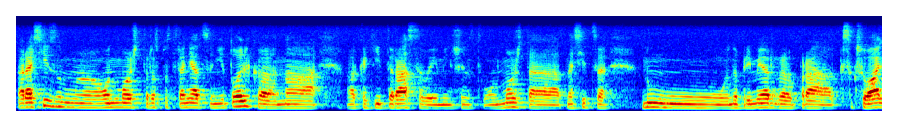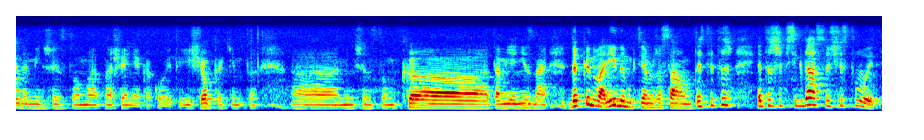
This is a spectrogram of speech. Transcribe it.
расизм, он может распространяться не только на какие-то расовые меньшинства, он может относиться, ну, например, про к сексуальным меньшинствам отношение какое-то, еще к каким-то э, меньшинствам, к, там, я не знаю, да к инвалидам, к тем же самым. То есть это же, это же всегда существует.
